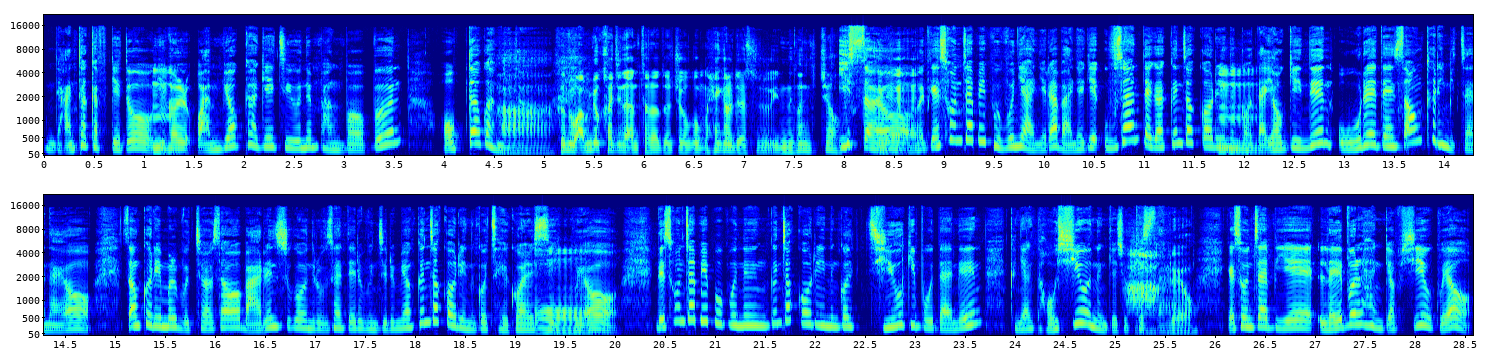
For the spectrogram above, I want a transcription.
근데 안타깝게도 음. 이걸 완벽하게 지우는 방법은 없다고 합니다. 아, 그래도 완벽하진 않더라도 조금 해결될 수 있는 건 있죠. 있어요. 예. 그러니까 손잡이 부분이 아니라 만약에 우산대가 끈적거리는 음. 거다. 여기는 오래된 선크림 있잖아요. 선크림을 묻혀서 마른 수건으로 우산대를 문지르면 끈적거리는 걸 제거할 수 어. 있고요. 근데 손잡이 부분은 끈적거리는 걸 지우기보다는 그냥 더 씌우는 게 좋겠어요. 아, 그래요? 그러니까 손잡이에 랩을 한 겹 씌우고요.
